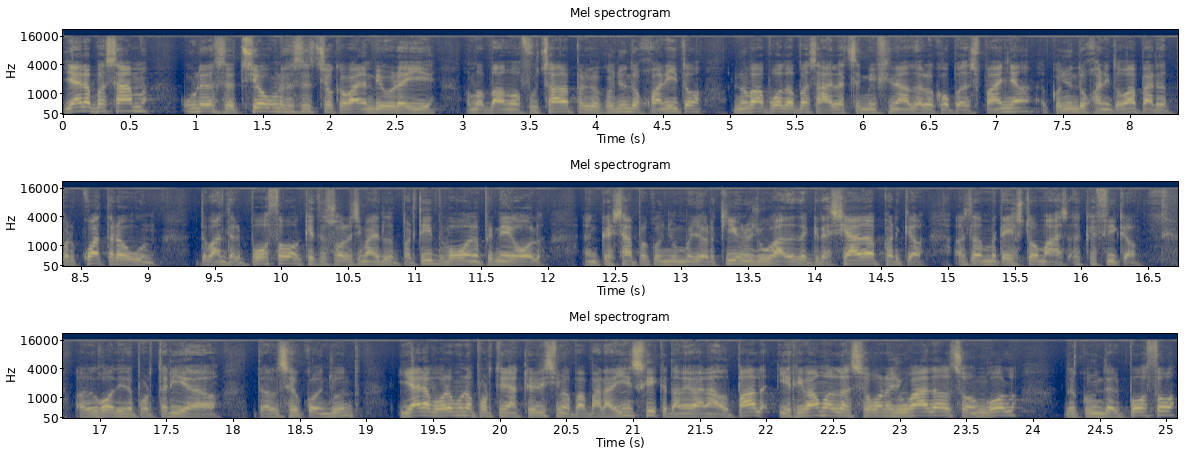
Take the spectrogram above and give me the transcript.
I ara passam una decepció, una decepció que van viure ahir amb el Palma Futsal perquè el conjunt de Juanito no va poder passar a la semifinal de la Copa d'Espanya. El conjunt de Juanito va perdre per 4-1 davant el Pozo. Aquestes són les imatges del partit. Veuen el primer gol encaixat pel conjunt mallorquí, una jugada desgraciada perquè és el mateix Tomàs el que fica el gol i la porteria del seu conjunt. I ara veurem una oportunitat claríssima per Paradinski, que també va anar al pal, i arribam a la segona jugada, el segon gol, del Club del Pozo,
